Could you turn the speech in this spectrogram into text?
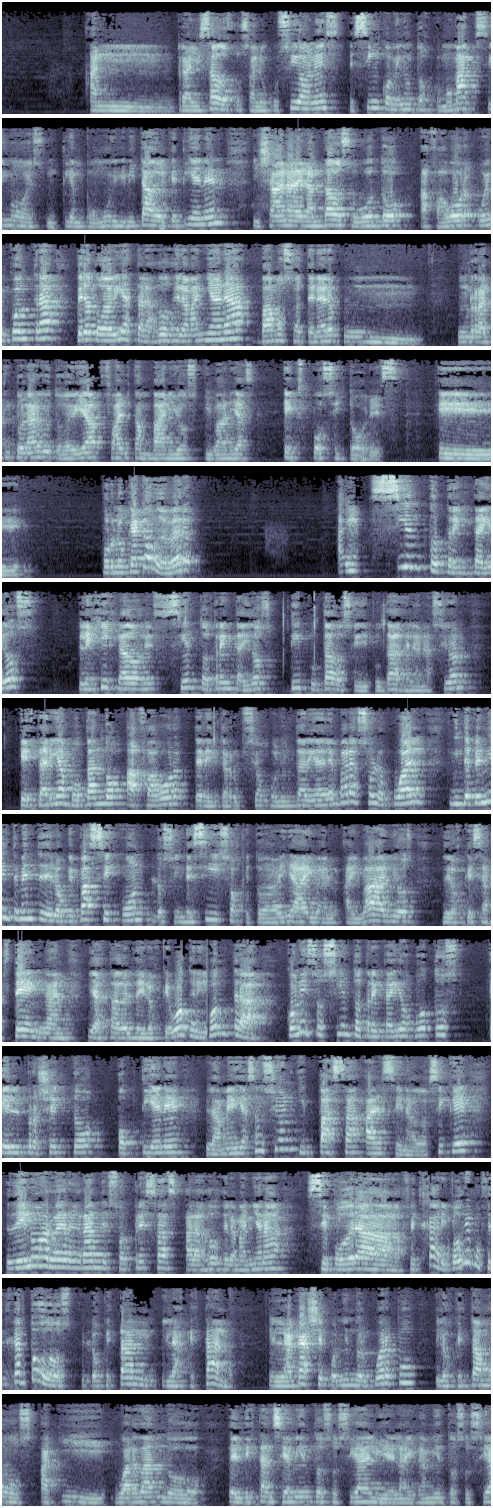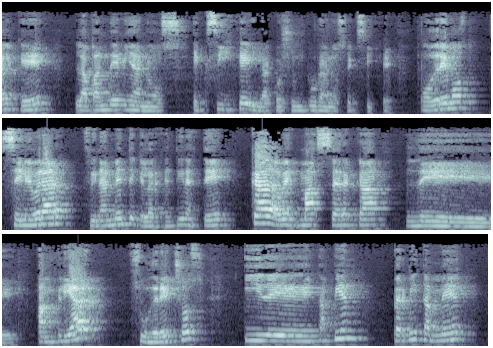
han realizado sus alocuciones de cinco minutos como máximo, es un tiempo muy limitado el que tienen, y ya han adelantado su voto a favor o en contra, pero todavía hasta las 2 de la mañana vamos a tener un, un ratito largo y todavía faltan varios y varias expositores. Eh, por lo que acabo de ver, hay 132 legisladores, 132 diputados y diputadas de la Nación que estarían votando a favor de la interrupción voluntaria del embarazo, lo cual, independientemente de lo que pase con los indecisos, que todavía hay, hay varios, de los que se abstengan y hasta de los que voten en contra, con esos 132 votos el proyecto obtiene la media sanción y pasa al Senado. Así que de no haber grandes sorpresas a las 2 de la mañana se podrá festejar y podremos festejar todos los que están y las que están en la calle poniendo el cuerpo y los que estamos aquí guardando el distanciamiento social y el aislamiento social que la pandemia nos exige y la coyuntura nos exige. Podremos celebrar finalmente que la Argentina esté cada vez más cerca de ampliar sus derechos y de también, permítanme,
